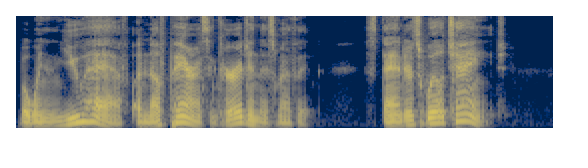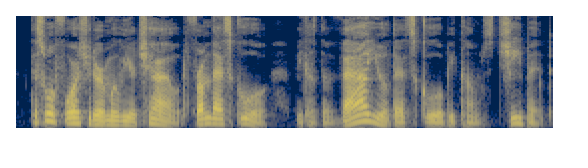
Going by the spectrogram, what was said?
But when you have enough parents encouraging this method, standards will change. This will force you to remove your child from that school because the value of that school becomes cheapened,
